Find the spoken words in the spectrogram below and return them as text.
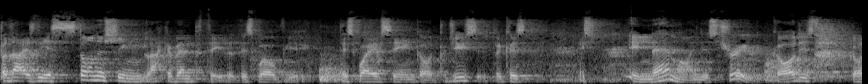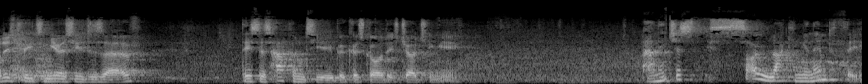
But that is the astonishing lack of empathy that this worldview, this way of seeing God produces, because in their mind it's true. God is, God is treating you as you deserve. This has happened to you because God is judging you. And it just is so lacking in empathy.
